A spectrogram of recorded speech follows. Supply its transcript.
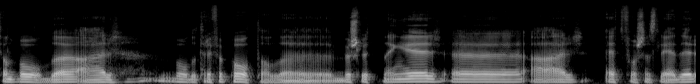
både, er, både treffer påtalebeslutninger, eh, er etterforskningsleder,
